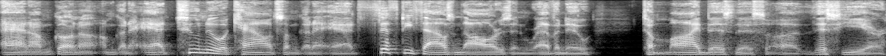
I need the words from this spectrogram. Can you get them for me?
and I'm gonna I'm gonna add two new accounts. I'm gonna add fifty thousand dollars in revenue to my business uh, this year.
